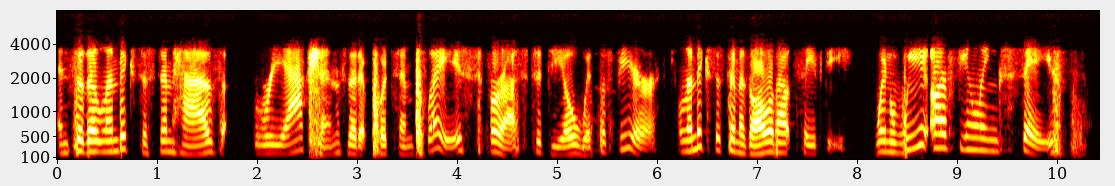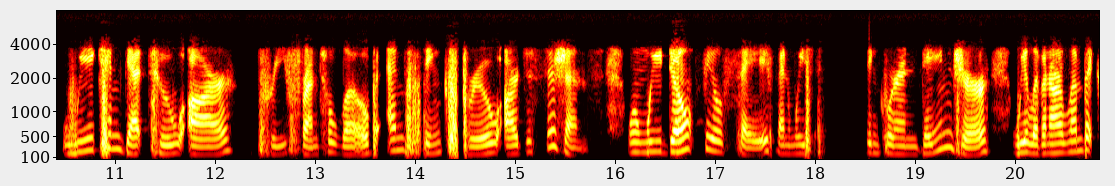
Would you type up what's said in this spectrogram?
And so the limbic system has reactions that it puts in place for us to deal with the fear. Limbic system is all about safety. When we are feeling safe, we can get to our prefrontal lobe and think through our decisions. When we don't feel safe and we think we're in danger, we live in our limbic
